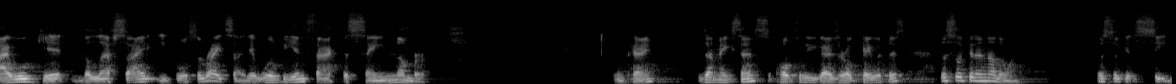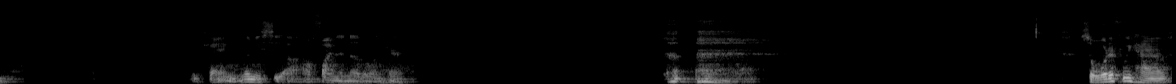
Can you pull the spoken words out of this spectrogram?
I will get the left side equals the right side. It will be, in fact, the same number. Okay, does that make sense? Hopefully you guys are okay with this. Let's look at another one. Let's look at C. Okay, let me see. I'll, find another one here. so what if we have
